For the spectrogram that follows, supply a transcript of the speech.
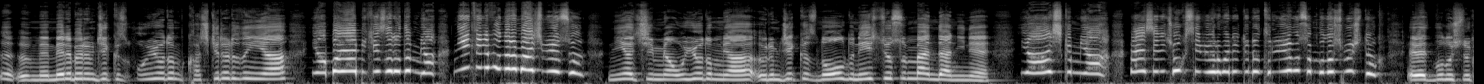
merhaba. merhaba örümcek kız uyuyordum. Kaç kere aradın ya? Ya bayağı bir kez aradım ya. Niye telefonlarımı açmıyorsun? Niye açayım ya uyuyordum ya. Örümcek kız ne oldu ne istiyorsun benden yine? Ya aşkım ya ben seni çok seviyorum. Hani dün hatırlıyor musun buluşmuştuk. Evet buluştuk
